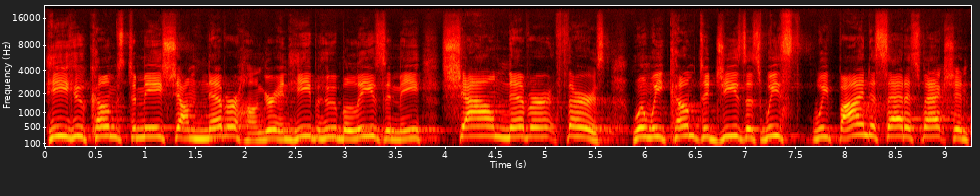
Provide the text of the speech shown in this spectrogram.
He who comes to me shall never hunger, and he who believes in me shall never thirst. When we come to Jesus, we, we find a satisfaction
